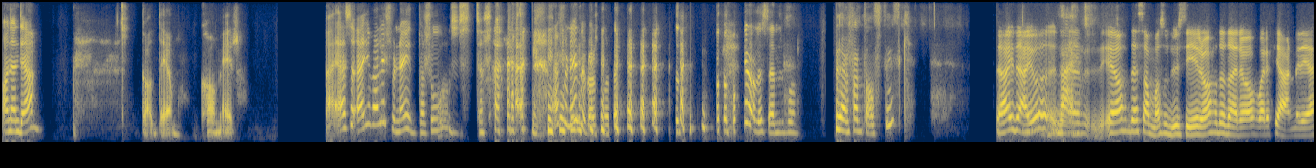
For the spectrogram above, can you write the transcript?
Annet enn det God damn, hva mer? Altså, jeg er veldig fornøyd person. jeg er fornøyd med bransjen. Hva dere har lyst til å endre på? Det er fantastisk. Nei, det er jo det, ja, det samme som du sier òg. Det der å bare fjerne det,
